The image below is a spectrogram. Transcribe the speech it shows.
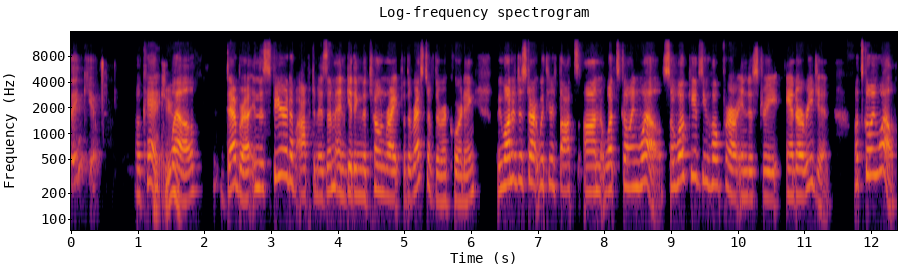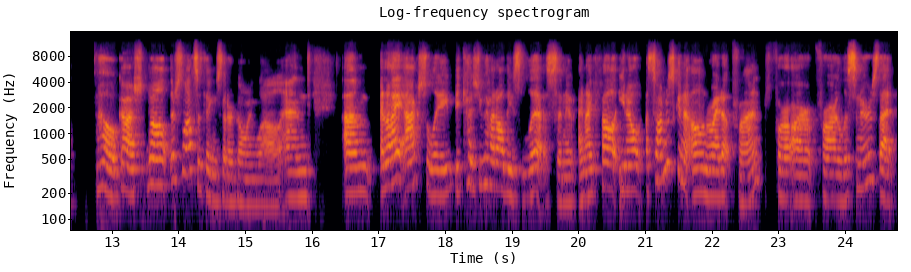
Thank you. Okay. Thank you. Well, Deborah, in the spirit of optimism and getting the tone right for the rest of the recording, we wanted to start with your thoughts on what's going well. So, what gives you hope for our industry and our region? What's going well? Oh gosh, well, there's lots of things that are going well, and um, and I actually because you had all these lists, and it, and I felt you know, so I'm just going to own right up front for our for our listeners that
